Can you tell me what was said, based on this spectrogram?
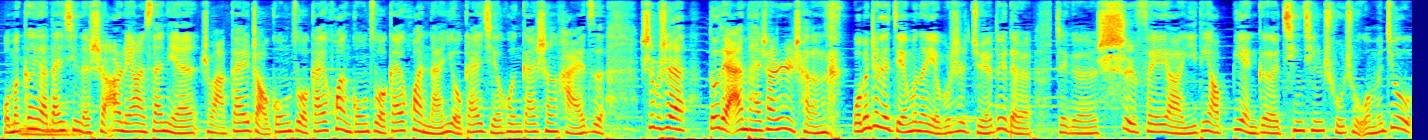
我们更要担心的是，二零二三年是吧？该找工作，该换工作，该换男友，该结婚，该生孩子，是不是都得安排上日程？我们这个节目呢，也不是绝对的这个是非啊，一定要辨个清清楚楚。我们就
